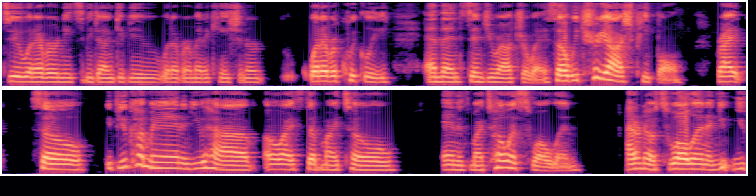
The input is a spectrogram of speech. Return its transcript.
do whatever needs to be done, give you whatever medication or whatever quickly, and then send you out your way. So we triage people, right? So if you come in and you have, oh, I stubbed my toe and if my toe is swollen, I don't know, it's swollen and you, you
